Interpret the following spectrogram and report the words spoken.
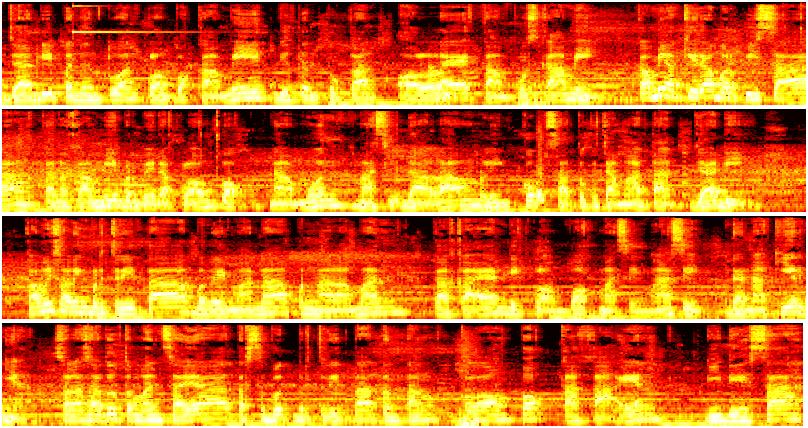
jadi penentuan kelompok kami ditentukan oleh kampus kami. Kami akhirnya berpisah karena kami berbeda kelompok, namun masih dalam lingkup satu kecamatan. Jadi, kami saling bercerita bagaimana pengalaman KKN di kelompok masing-masing. Dan akhirnya, salah satu teman saya tersebut bercerita tentang kelompok KKN di desa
